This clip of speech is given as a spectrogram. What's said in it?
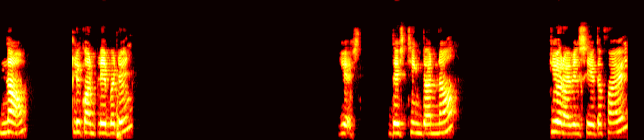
Now click on play button. Yes, this thing done now. Here I will save the file.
